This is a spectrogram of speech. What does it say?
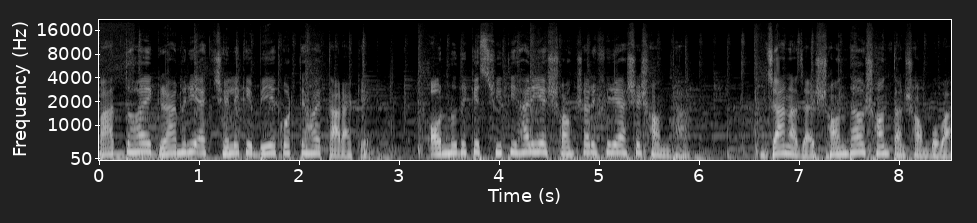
বাধ্য হয় গ্রামেরই এক ছেলেকে বিয়ে করতে হয় তারাকে। অন্যদিকে স্মৃতি হারিয়ে সংসারে ফিরে আসে সন্ধ্যা। জানা যায় সন্ধ্যা ও সন্তান সম্ভবা।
